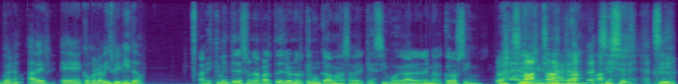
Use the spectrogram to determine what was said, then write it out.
Bueno, a ver, eh, ¿cómo lo habéis vivido? A mí es que me interesa una parte de Leonor que nunca vamos a saber, que es si juega al Animal Crossing, si, Claro. si, se- si-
